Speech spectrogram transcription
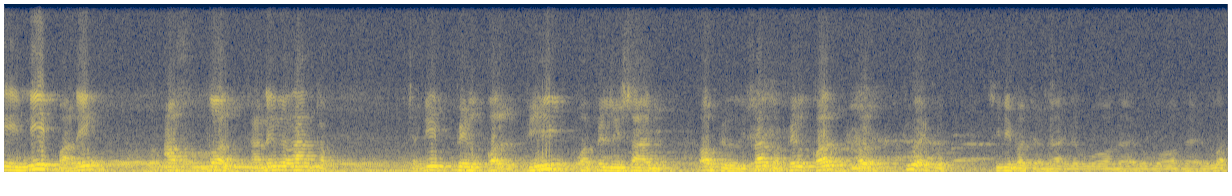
Ini paling afdol karena ini lengkap jadi bil qalbi wa bil lisani. Oh bil lisan wa bil qalb. Dua ikut. Sini baca la ilallah la ilallah la ilallah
